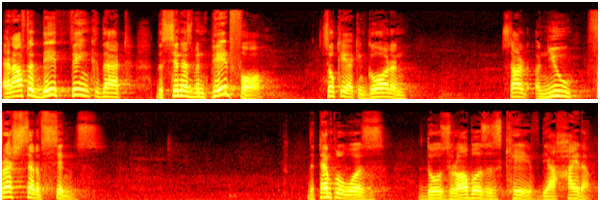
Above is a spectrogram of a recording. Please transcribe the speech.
And after they think that the sin has been paid for, it's okay, I can go out and start a new, fresh set of sins. The temple was those robbers' cave, their hideout.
